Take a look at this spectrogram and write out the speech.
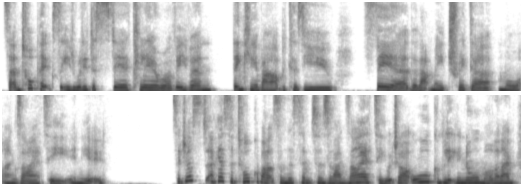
certain topics that you'd really just steer clear of even thinking about because you fear that that may trigger more anxiety in you. So, just I guess to talk about some of the symptoms of anxiety, which are all completely normal. And I've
